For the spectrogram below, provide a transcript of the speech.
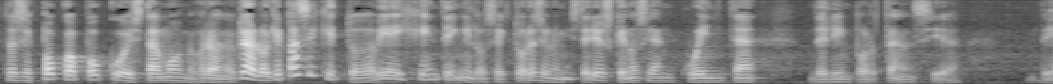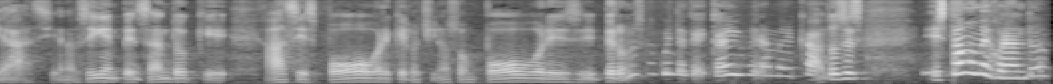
Entonces, poco a poco estamos mejorando. Claro, lo que pasa es que todavía hay gente en los sectores, en los ministerios, que no se dan cuenta de la importancia de Asia, ¿no? Siguen pensando que Asia es pobre, que los chinos son pobres, pero no se dan cuenta que acá hay un gran mercado. Entonces, estamos mejorando,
